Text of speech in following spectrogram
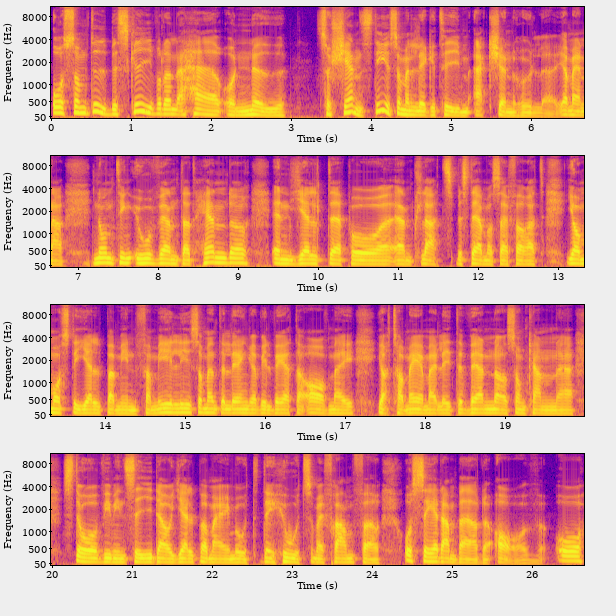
Och som du beskriver den här och nu så känns det ju som en legitim actionrulle. Jag menar, någonting oväntat händer, en hjälte på en plats bestämmer sig för att jag måste hjälpa min familj som inte längre vill veta av mig. Jag tar med mig lite vänner som kan eh, stå vid min sida och hjälpa mig mot det hot som är framför och sedan bär det av. Och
